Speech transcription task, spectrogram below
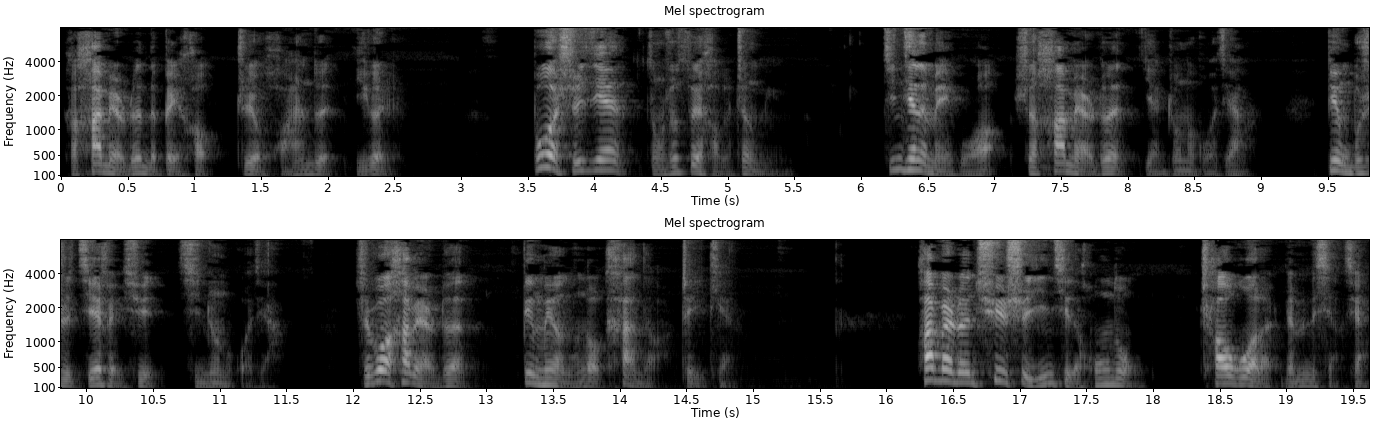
可汉密尔顿的背后只有华盛顿一个人。不过，时间总是最好的证明。今天的美国是汉密尔顿眼中的国家，并不是杰斐逊心中的国家。只不过，汉密尔顿并没有能够看到这一天。汉密尔顿去世引起的轰动超过了人们的想象。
